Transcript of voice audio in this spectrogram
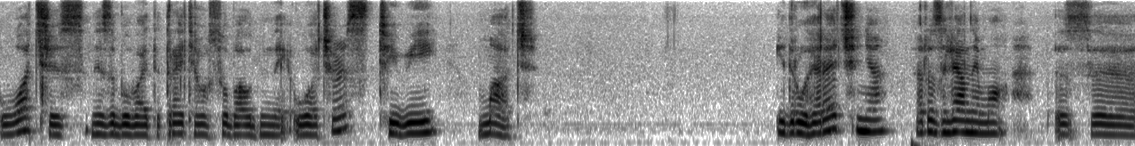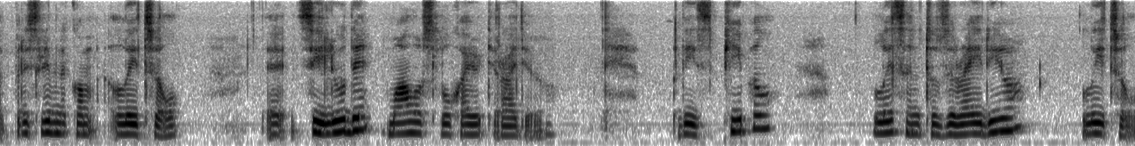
watches, не забувайте, третя особа однини, watches TV much. І друге речення розглянемо з е, прислівником little. Е, Ці люди мало слухають радіо. These people listen to the radio little.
